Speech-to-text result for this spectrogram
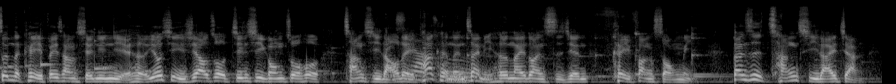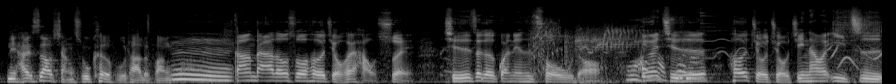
真的可以非常闲云野鹤，尤其你需要做精细工作或长期劳累，他可能在你喝那一段时间可以放松你。但是长期来讲，你还是要想出克服它的方法。嗯，刚刚大家都说喝酒会好睡，其实这个观念是错误的哦。因为其实喝酒酒精它会抑制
